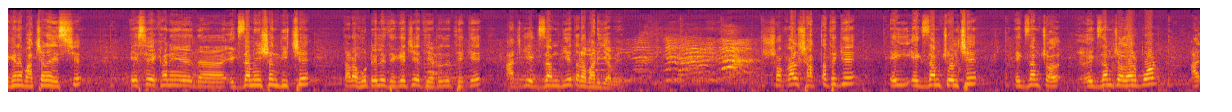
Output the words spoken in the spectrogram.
এখানে বাচ্চারা এসছে। এসে এখানে এক্সামিনেশন দিচ্ছে। তারা হোটেলে থেকেছে হোটেলে থেকে। আজকে এক্সাম দিয়ে তারা বাড়ি যাবে। সকাল সাতটা থেকে এই এক্সাম চলছে। এক্সাম এক্সাম চলার পর, আর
